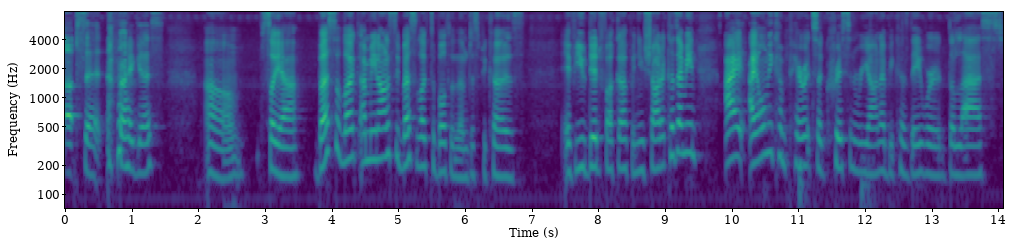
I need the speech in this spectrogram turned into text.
upset, I guess. Um, so yeah, best of luck. I mean, honestly, best of luck to both of them, just because if you did fuck up and you shot it, because I mean, I I only compare it to Chris and Rihanna because they were the last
